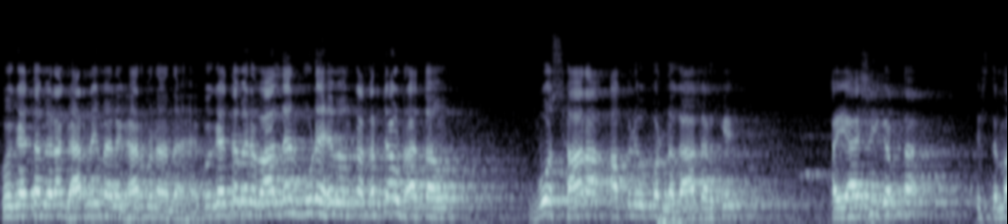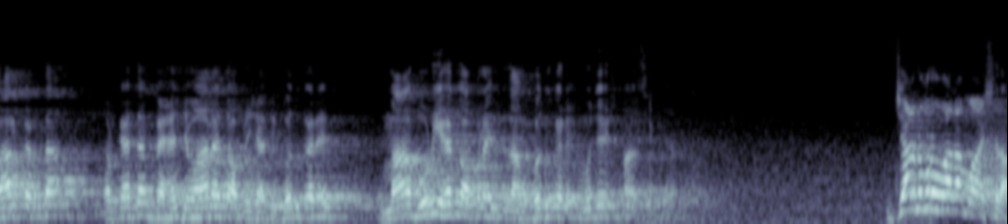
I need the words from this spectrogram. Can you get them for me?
کوئی کہتا میرا گھر نہیں، میں نے گھر بنانا ہے۔ کوئی کہتا میرے والدین بوڑھے ہیں، میں ان کا خرچہ اٹھاتا ہوں۔ وہ سارا اپنے اوپر لگا کر کے عیاشی کرتا، استعمال کرتا اور کہتا ہے، بہن جوان ہے تو اپنی شادی خود کرے، ماں بوڑھی ہے تو اپنا انتظام خود کرے۔ مجھے اس بات سے کیا؟ جانوروں والا معاشرہ۔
